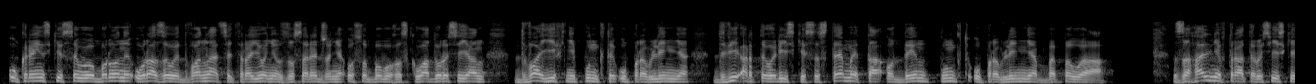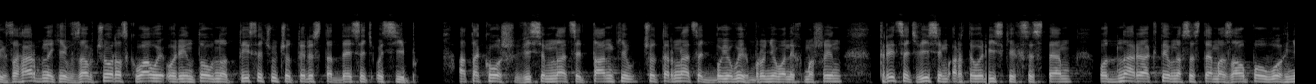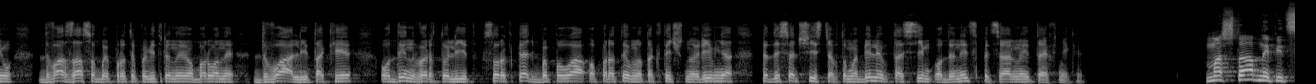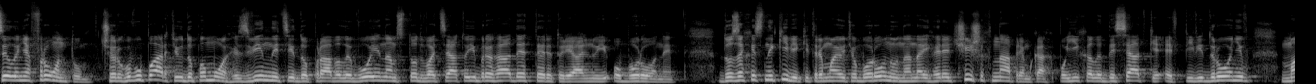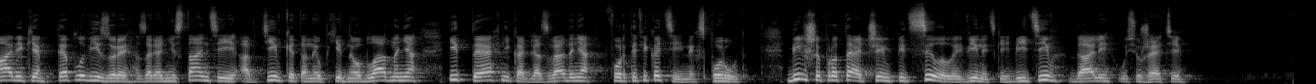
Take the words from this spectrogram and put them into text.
Українські сили оборони уразили 12 районів зосередження особового складу росіян, два їхні пункти управління, дві артилерійські системи та один пункт управління БПЛА. Загальні втрати російських загарбників завчора склали орієнтовно 1410 осіб, а також 18 танків, 14 бойових броньованих машин, 38 артилерійських систем, одна реактивна система залпового вогню, два засоби протиповітряної оборони, два літаки, один вертоліт, 45 БПЛА оперативно-тактичного рівня, 56 автомобілів та 7 одиниць спеціальної техніки. Масштабне підсилення фронту. Чергову партію допомоги з Вінниці доправили воїнам 120-ї бригади територіальної оборони. До захисників, які тримають оборону на найгарячіших напрямках, поїхали десятки FPV-дронів, мавіки, тепловізори, зарядні станції, автівки та необхідне обладнання і техніка для зведення фортифікаційних споруд. Більше про те, чим підсилили вінницьких бійців, далі у сюжеті.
